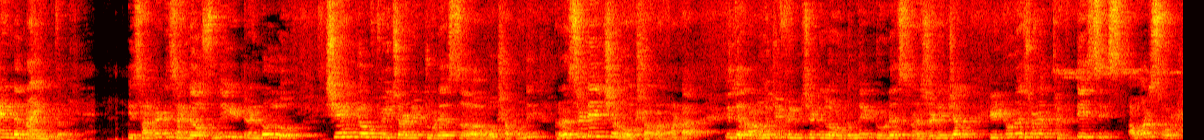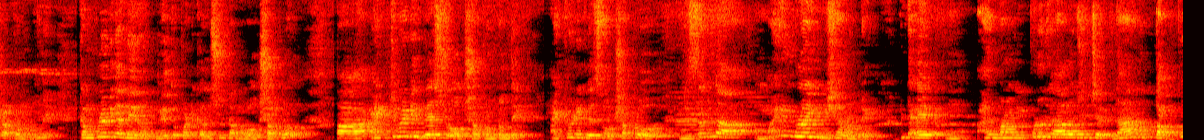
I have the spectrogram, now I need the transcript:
and ninth ఈ సాటర్డే సండే వస్తుంది. ఈ రెండు రోజులు చేంజ్ ఆఫ్ ఫ్యూచర్ అనే టూ డేస్ వర్క్షాప్ ఉంది. రెసిడెన్షియల్ వర్క్షాప్ అనమాట ఇది రామోజీ ఫిల్మ్ సిటీలో ఉంటుంది. టూ డేస్ రెసిడెన్షియల్ ఈ టూ డేస్లోనే థర్టీ సిక్స్ అవర్స్ వర్క్షాప్ ఉంటుంది కంప్లీట్గా నేను మీతో పాటు కలిసి ఉంటాను వర్క్షాప్లో యాక్టివిటీ బేస్డ్ వర్క్షాప్ ఉంటుంది. యాక్టివిటీ బేస్డ్ వర్క్షాప్లో నిజంగా మైండ్ బ్లోయింగ్ విషయాలు ఉంటాయి. అంటే అది మనం ఇప్పుడు ఆలోచించే విధానం తప్పు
